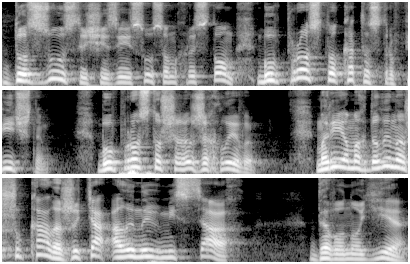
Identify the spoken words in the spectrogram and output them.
до зустрічі з Ісусом Христом був просто катастрофічним, був просто жахливим. Марія Магдалина шукала життя, але не в місцях, де воно є.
